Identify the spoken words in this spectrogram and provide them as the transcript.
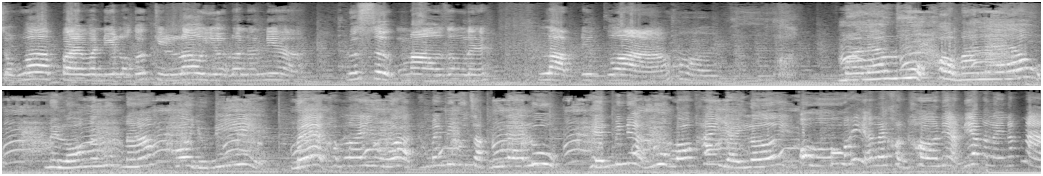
จะว่าไปวันนี้เราก็กินเหล้าเยอะแล้วนะเนี่ย รู้สึกเมาจังเลย หลับดีกว่า มาแล้วลูกพ่อมาแล้ว ไม่ร้องนะลูกนะพ่ออยู่นี่ แม่ทำอะไรอยู่อะทำไมไม่รู้จักดูแลลูก เห็นไหมเนี่ยลูกร้องไห้ใหญ่เลย โอ้ยอะไรของเธอเนี่ยเรียกอะไรนักหนา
